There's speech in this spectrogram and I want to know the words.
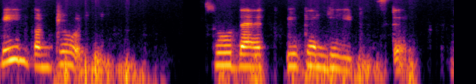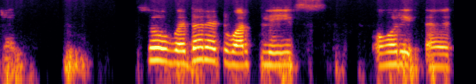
be in control so that you can lead still, right? So whether at workplace or at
